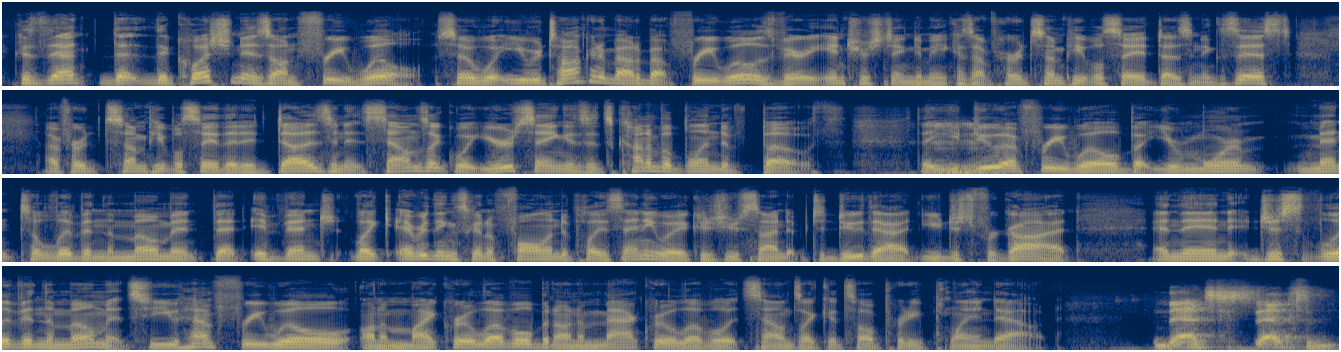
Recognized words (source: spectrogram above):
Because that, that the question is on free will. So what you were talking about about free will is very interesting to me because I've heard some people say it doesn't exist. I've heard some people say that it does, and it sounds like what you're saying is it's kind of a blend of both. That mm-hmm. you do mm-hmm. have free will, but you're more meant to live in the moment. That eventually, like everything's going to fall into place anyway because you signed up to do that. You just forgot, and then just live in the moment. So you have free will on a micro level, but on a macro level, it sounds like it's all pretty planned out that's that's the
